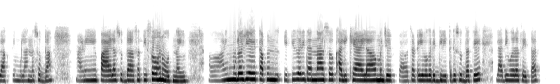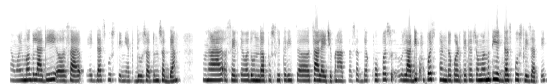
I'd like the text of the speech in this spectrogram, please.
लागते मुलांनासुद्धा आणि पायालासुद्धा असं ती सहन होत नाही. आणि मुलं जी आहेत आपण किती जरी त्यांना असं खाली खेळायला म्हणजे चटई वगैरे दिली तरीसुद्धा ते लादीवरच येतात. त्यामुळे मग लादी सा एकदाच पुसते मी आता दिवसातून सध्या. उन्हाळा असेल तेव्हा दोनदा पुसली तरी च चालायची पण आता सध्या खूपच लादी खूपच थंड पडते त्याच्यामुळे मग ती एकदाच पुसली जाते.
